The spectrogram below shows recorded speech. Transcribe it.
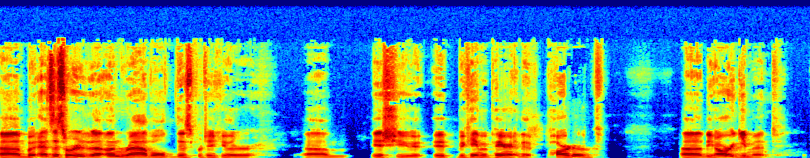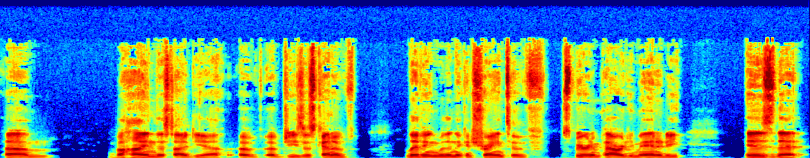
Uh, but as I sort of unraveled this particular um, issue, it, it, became apparent that part of uh, the argument um, behind this idea of, of Jesus kind of living within the constraints of spirit empowered humanity is that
